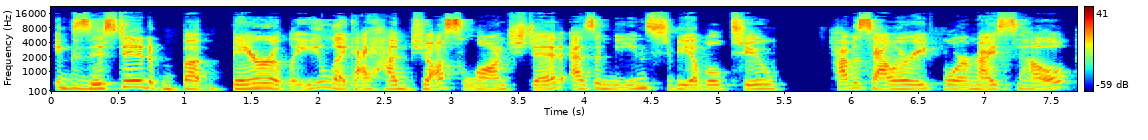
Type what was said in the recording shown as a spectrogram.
existed, but barely. Like I had just launched it as a means to be able to have a salary for myself,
